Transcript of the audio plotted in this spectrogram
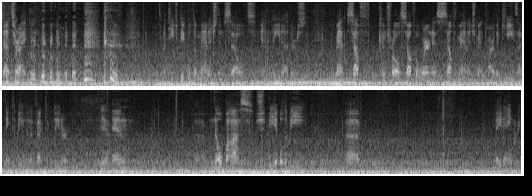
that's right i teach people to manage themselves and lead others Man, self-control self-awareness self-management are the keys i think to being an effective leader Yeah. and uh, no boss should be able to be uh, made angry.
